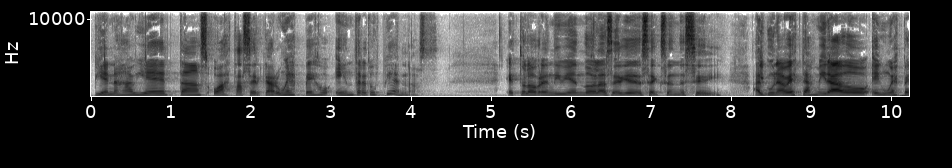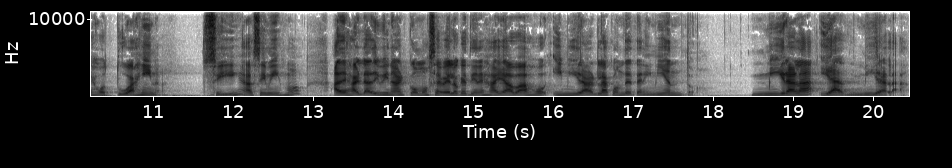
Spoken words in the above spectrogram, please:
Piernas abiertas o hasta acercar un espejo entre tus piernas. Esto lo aprendí viendo la serie de Sex and the City. ¿Alguna vez te has mirado en un espejo tu vagina? Sí, así mismo a dejar de adivinar cómo se ve lo que tienes ahí abajo y mirarla con detenimiento. Mírala y admírala.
